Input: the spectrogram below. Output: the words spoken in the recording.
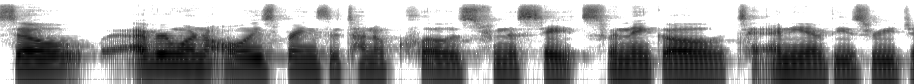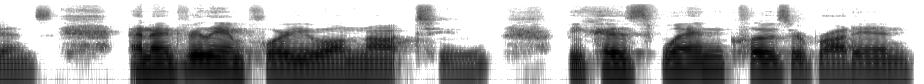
so everyone always brings a ton of clothes from the States when they go to any of these regions. And I'd really implore you all not to, because when clothes are brought in,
